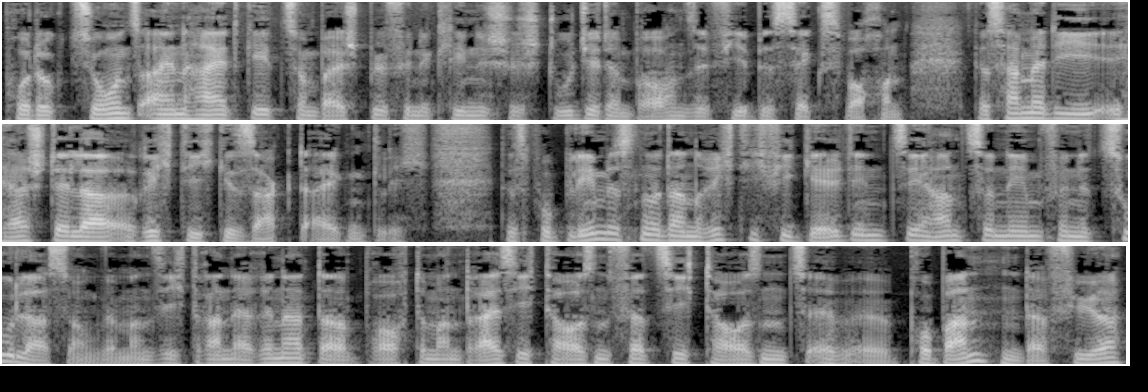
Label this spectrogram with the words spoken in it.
Produktionseinheit geht, zum Beispiel für eine klinische Studie, dann brauchen Sie vier bis sechs Wochen. Das haben ja die Hersteller richtig gesagt eigentlich. Das Problem ist nur dann richtig viel Geld in die Hand zu nehmen für eine Zulassung. Wenn man sich dran erinnert, da brauchte man 30.000, 40.000 äh, Probanden dafür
